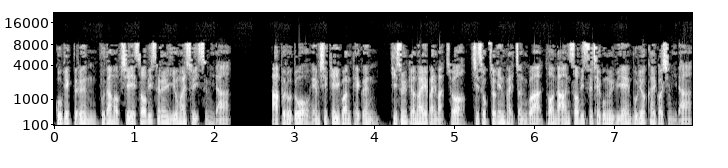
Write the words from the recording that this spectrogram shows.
고객들은 부담 없이 서비스를 이용할 수 있습니다. 앞으로도 MCK광택은 기술 변화에 발맞춰 지속적인 발전과 더 나은 서비스 제공을 위해 노력할 것입니다.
